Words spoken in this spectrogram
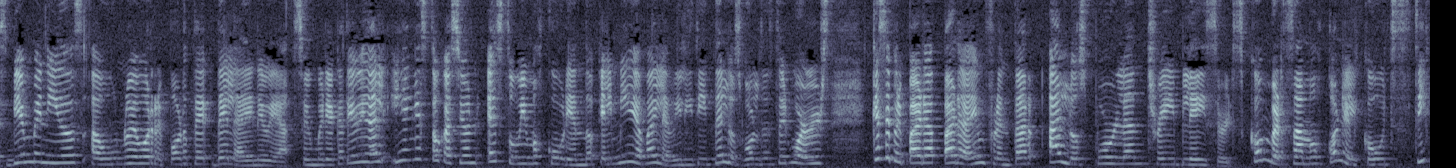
señores, bienvenidos a un nuevo reporte de la NBA. Soy María Katia Vidal y en esta ocasión estuvimos cubriendo el Media Availability de los Golden State Warriors que se prepara para enfrentar a los Portland Trail Blazers. Conversamos con el coach Steve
